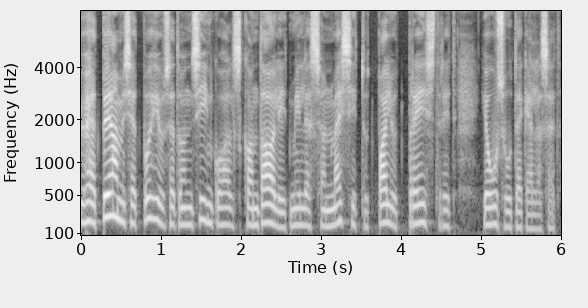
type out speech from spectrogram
ühed peamised põhjused on siinkohal skandaalid, millesse on mässitud paljud preestrid ja usutegelased.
